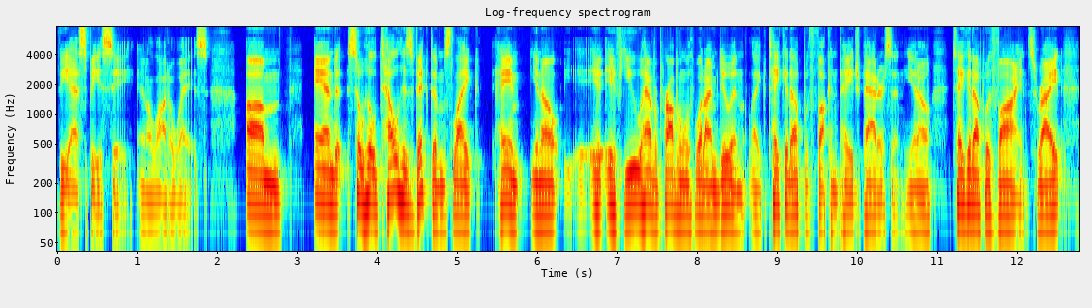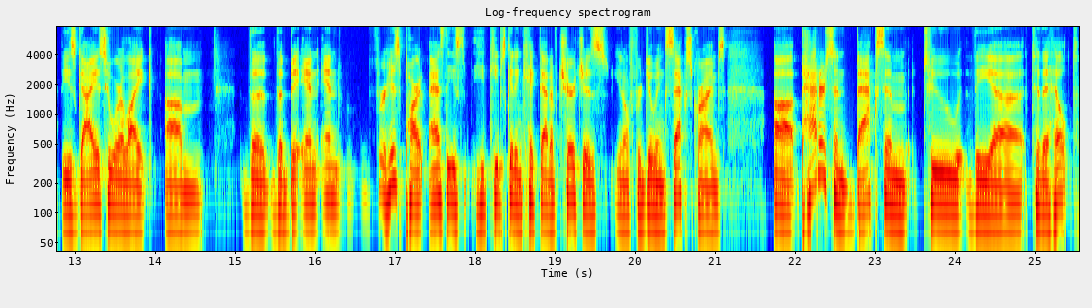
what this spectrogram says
the SBC in a lot of ways. Um, and so he'll tell his victims, like, hey, you know, if you have a problem with what I'm doing, like, take it up with fucking Paige Patterson, you know, take it up with Vines, right? These guys who are like, um, the the and and for his part, as these he keeps getting kicked out of churches, you know, for doing sex crimes. Uh, Patterson backs him to the uh, to the hilt.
